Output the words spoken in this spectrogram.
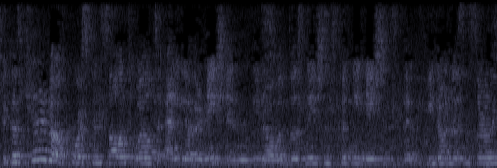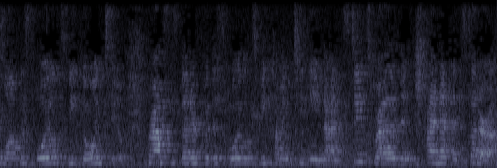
Because Canada, of course, can sell its oil to any other nation. You know, those nations could be nations that we don't necessarily want this oil to be going to. Perhaps it's better for this oil to be coming to the United States rather than China, etc.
